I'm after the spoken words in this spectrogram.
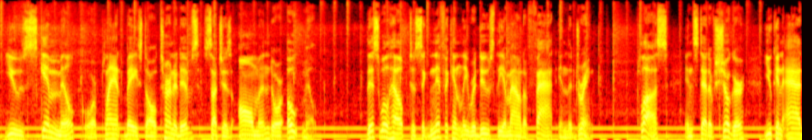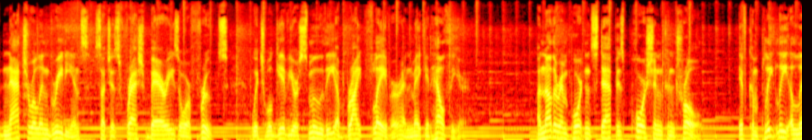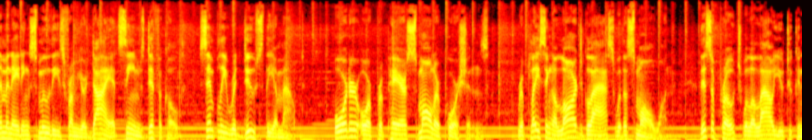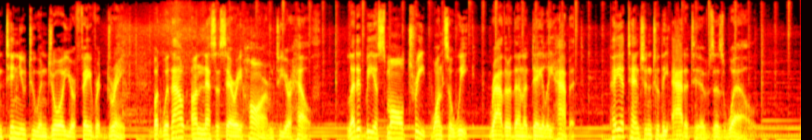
Use skim milk or plant-based alternatives such as almond or oat milk. This will help to significantly reduce the amount of fat in the drink. Plus, instead of sugar, you can add natural ingredients such as fresh berries or fruits, which will give your smoothie a bright flavor and make it healthier. Another important step is portion control. If completely eliminating smoothies from your diet seems difficult, simply reduce the amount. Order or prepare smaller portions, replacing a large glass with a small one. This approach will allow you to continue to enjoy your favorite drink, but without unnecessary harm to your health. Let it be a small treat once a week, rather than a daily habit. Pay attention to the additives as well.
